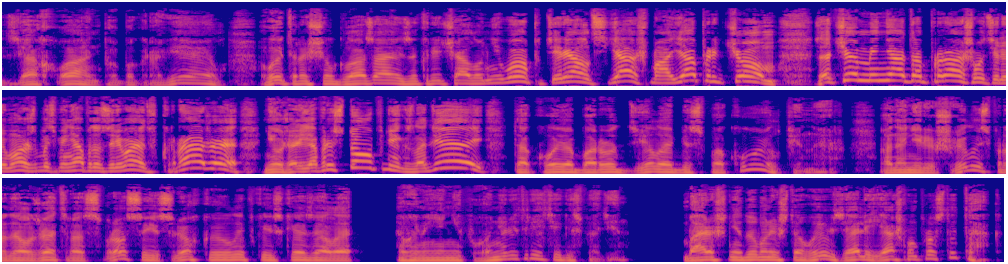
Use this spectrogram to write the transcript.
Дзяхуань побагровел, вытаращил глаза и закричал. «У него потерялась яшма, а я при чем? Зачем меня допрашивать? Или, может быть, меня подозревают в краже? Неужели я преступник, злодей?» Такой оборот дела обеспокоил Пинер. Она не решилась продолжать расспросы и с легкой улыбкой сказала. «Вы меня не поняли, третий господин? Барышни думали, что вы взяли яшму просто так,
